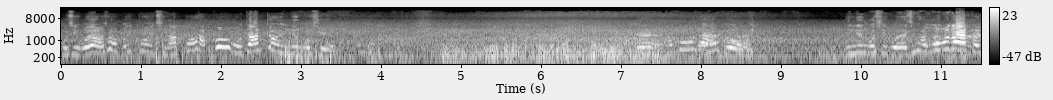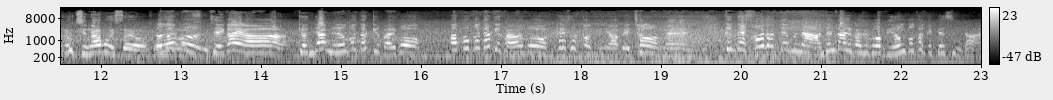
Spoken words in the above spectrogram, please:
곳이고요. 서학고 입구 지났고 하포 고등학교 있는 곳이에요. 네, 하포 고등학교 있는 곳이고요. 지금 하포 고등학교 좀 지나고 있어요. 여러분 제가요 견자 미용고등학교 말고 하포 고등학교 가고 했었거든요. 맨 처음에. 근데 서도 때문에 안 된다 해가지고 미용고 가게 됐습니다.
